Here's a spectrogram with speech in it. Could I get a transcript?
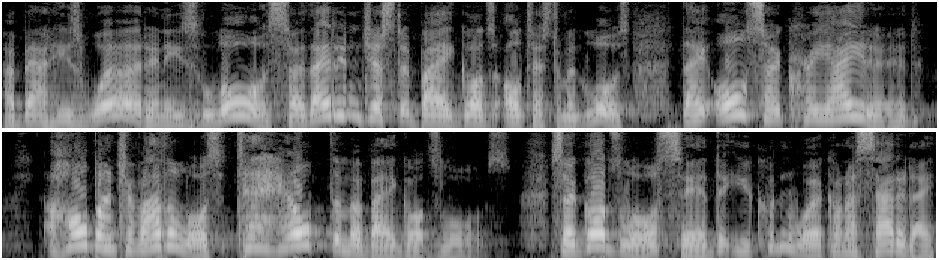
about His Word and His laws. So they didn't just obey God's Old Testament laws, they also created a whole bunch of other laws to help them obey God's laws. So God's law said that you couldn't work on a Saturday.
